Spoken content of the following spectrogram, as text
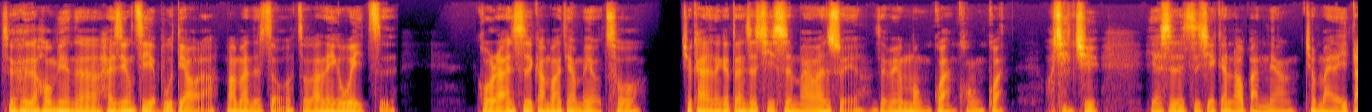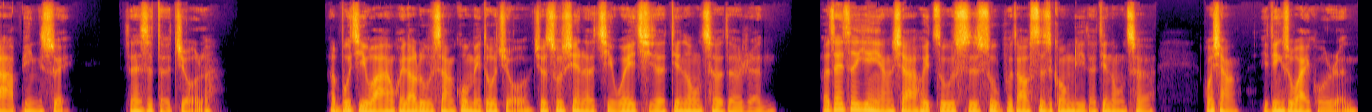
所以在后面呢，还是用自己的步调啦，慢慢的走，走到那个位置，果然是干妈店没有错。就看到那个单车骑士买完水啊，这边猛灌狂灌，进去也是直接跟老板娘就买了一大瓶水，真的是得救了。而补给完回到路上，过没多久就出现了几位骑着电动车的人，而在这艳阳下会租时速不到四十公里的电动车，我想。一定是外国人，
